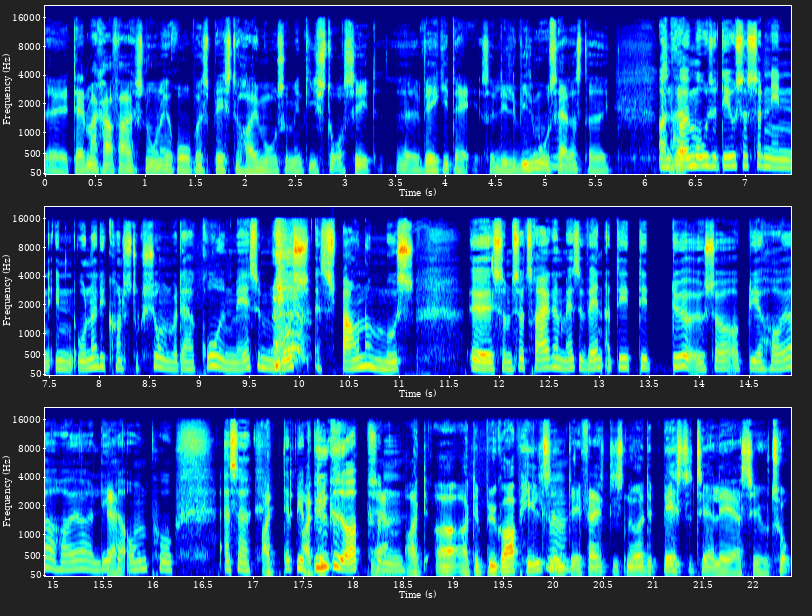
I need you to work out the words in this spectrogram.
Ja. Danmark har faktisk nogle af Europas bedste højmoser, men de er stort set øh, væk i dag, så lille vildmose er der stadig. Og en så højmose, det er jo så sådan en, en underlig konstruktion, hvor der har groet en masse mos, altså spagnermos, øh, som så trækker en masse vand, og det, det dør jo så og bliver højere og højere og ligger ja. ovenpå. Altså, og, der bliver bygget det, op. Sådan. Ja, og, og, og det bygger op hele tiden. Mm. Det er faktisk noget af det bedste til at lære CO2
